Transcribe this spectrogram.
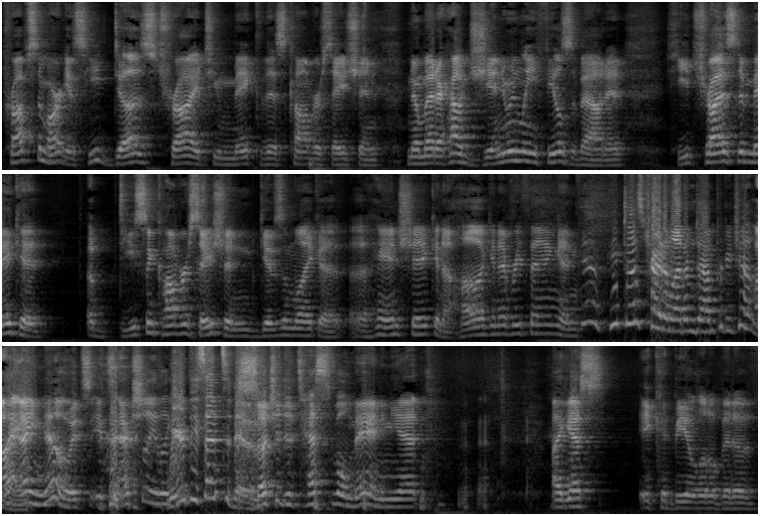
Props to Marcus. He does try to make this conversation, no matter how genuinely he feels about it, he tries to make it a decent conversation, gives him like a, a handshake and a hug and everything. And yeah, he does try to let him down pretty gently. I, I know it's it's actually like Weirdly sensitive. such a detestable man, and yet I guess it could be a little bit of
